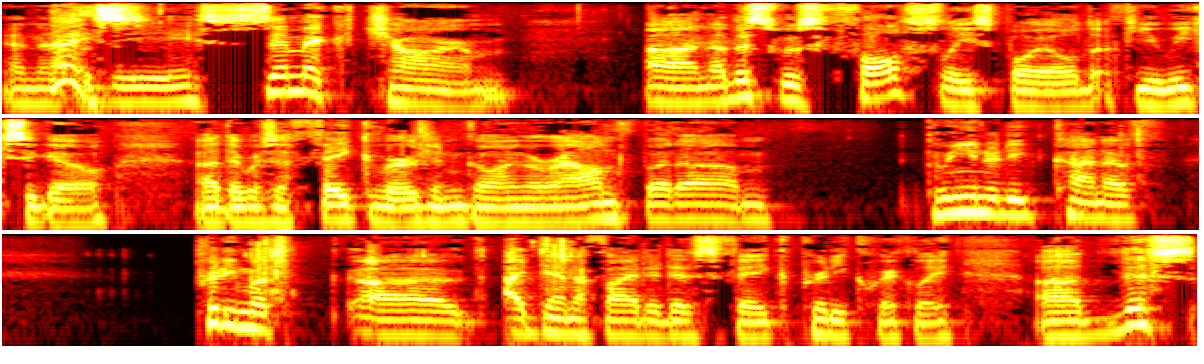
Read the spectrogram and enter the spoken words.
and that's Nice. the Simic charm. Uh, now, this was falsely spoiled a few weeks ago. Uh, there was a fake version going around, but um, community kind of pretty much uh, identified it as fake pretty quickly. Uh, this,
